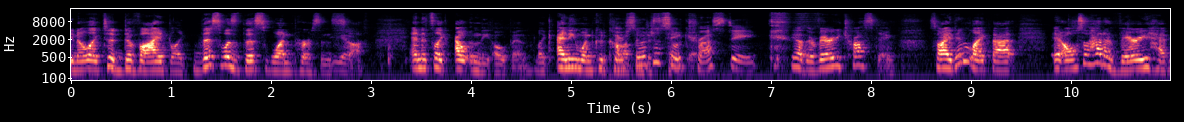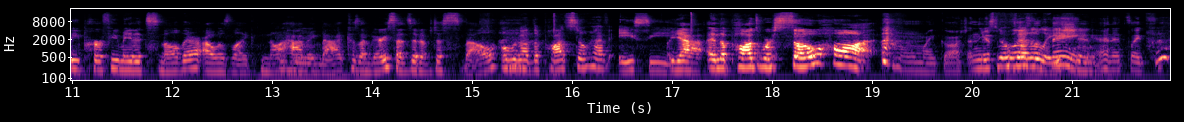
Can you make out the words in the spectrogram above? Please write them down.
You know, like to divide like this was this one person's Yeah. stuff. And it's like out in the open. Like anyone could come They're up so and just just so take it. trusting. Yeah, they're very trusting. So I didn't like that. It also had a very heavy perfumated smell there. I was like not Mm-hmm. having that because I'm very sensitive to smell. Oh my god, the pods don't have AC. Yeah, and the pods were so hot. Oh my gosh! And There's there's no no ventilation. Thing, and it's like, whew,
